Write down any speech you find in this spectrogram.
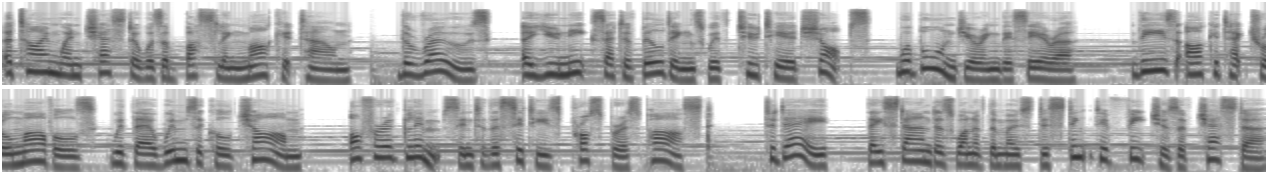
a time when Chester was a bustling market town. The Rows, a unique set of buildings with two-tiered shops, were born during this era. These architectural marvels, with their whimsical charm, offer a glimpse into the city's prosperous past. Today, they stand as one of the most distinctive features of Chester,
